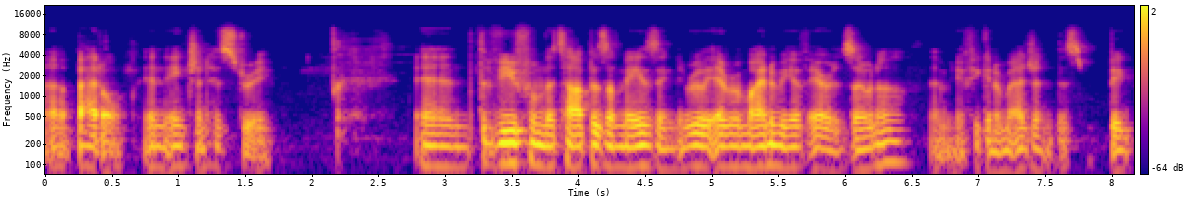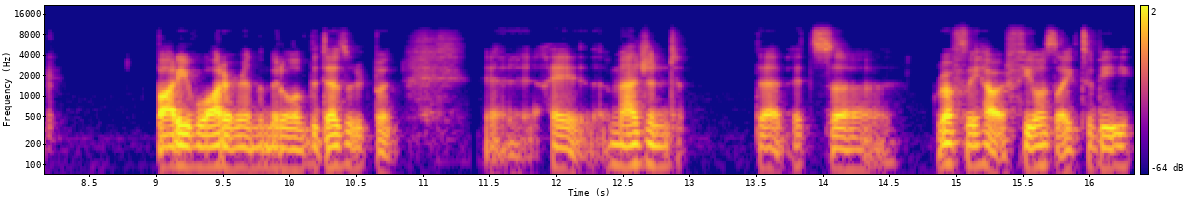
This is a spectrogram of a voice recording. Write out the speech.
uh, battle in ancient history and the view from the top is amazing. It really it reminded me of Arizona. I mean, if you can imagine this big body of water in the middle of the desert, but uh, I imagined that it's uh, roughly how it feels like to be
